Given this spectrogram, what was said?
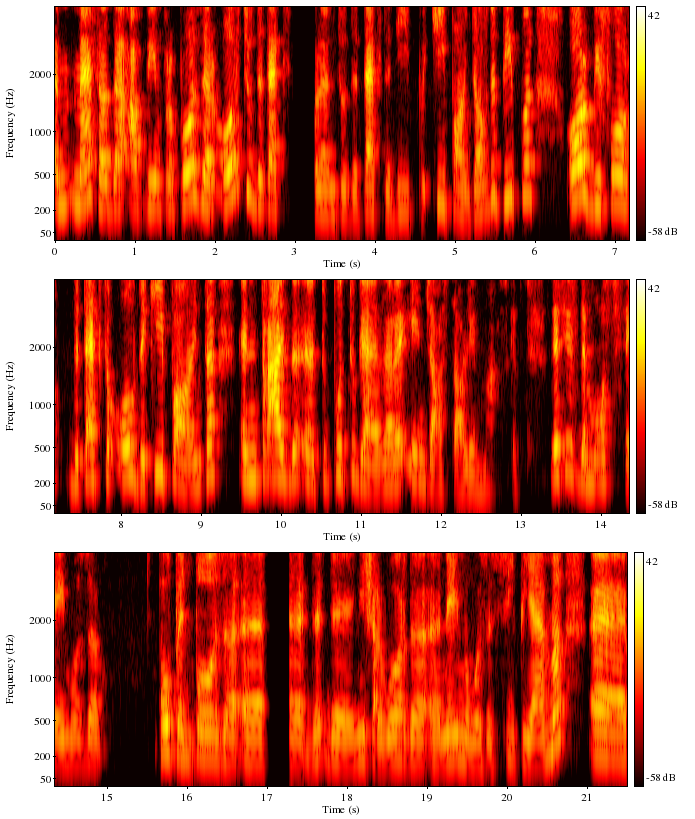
um, method have been proposed or to detect and to detect the deep key point of the people or before detect all the key point and try uh, to put together in just only mask. This is the most famous uh, open pose uh, uh, the, the, initial word uh, name was CPM, uh,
